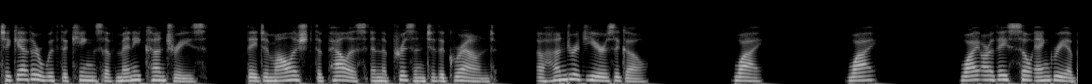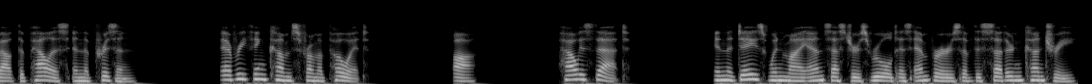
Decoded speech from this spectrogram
Together with the kings of many countries, they demolished the palace and the prison to the ground, a hundred years ago. Why? Why? Why are they so angry about the palace and the prison? Everything comes from a poet. Ah! How is that? In the days when my ancestors ruled as emperors of the southern country,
